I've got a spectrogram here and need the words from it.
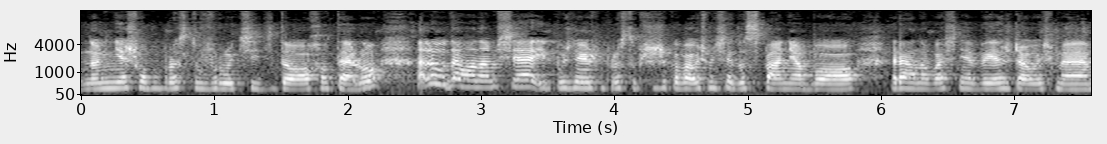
no nie szło po prostu wrócić do hotelu, ale udało nam się i później już po prostu przyszykowałyśmy się do spania, bo rano właśnie wyjeżdżałyśmy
